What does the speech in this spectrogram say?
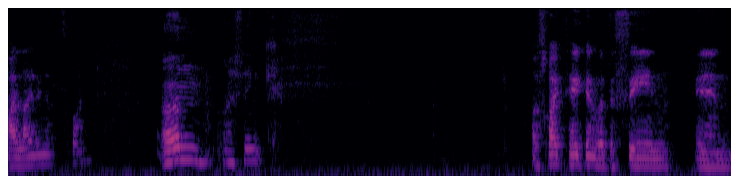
highlighting at this point um, I think. I was quite taken with the scene in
